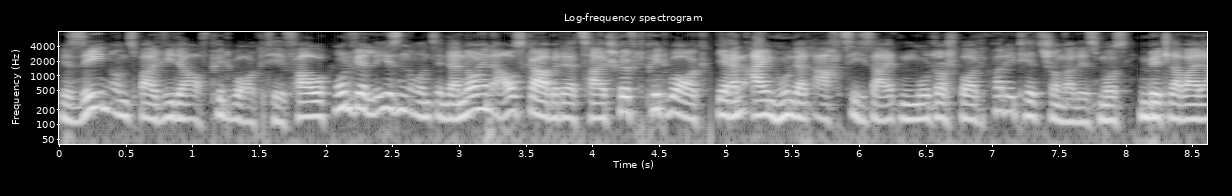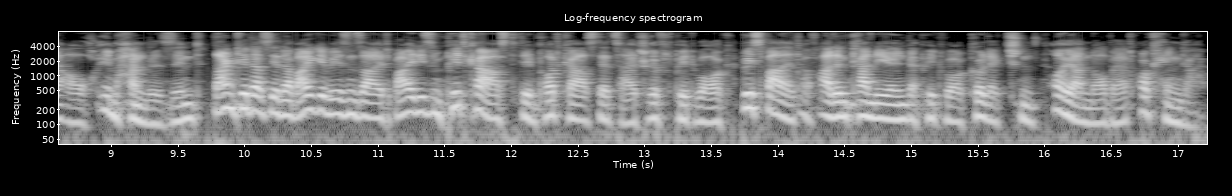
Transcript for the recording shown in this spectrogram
Wir sehen uns bald wieder auf Pitwalk TV und wir lesen uns in der neuen Ausgabe der Zeitschrift Pitwalk, deren 180 Seiten Motorsport-Qualitätsjournalismus mittlerweile auch im Handel sind. Danke, dass ihr dabei gewesen seid bei diesem Pitcast, dem Podcast der Zeitschrift Pitwalk. Bis bald auf allen Kanälen der Pitwalk Collection. Euer Norbert Ockenga.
